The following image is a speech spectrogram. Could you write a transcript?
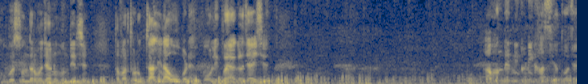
ખૂબ જ સુંદર મજાનું મંદિર છે. તમારે થોડુંક ચાલીને આવવું પડે. મૌલિકભાઈ આગળ જાય છે આ મંદિરની ઘણી ખાસિયતો છે.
